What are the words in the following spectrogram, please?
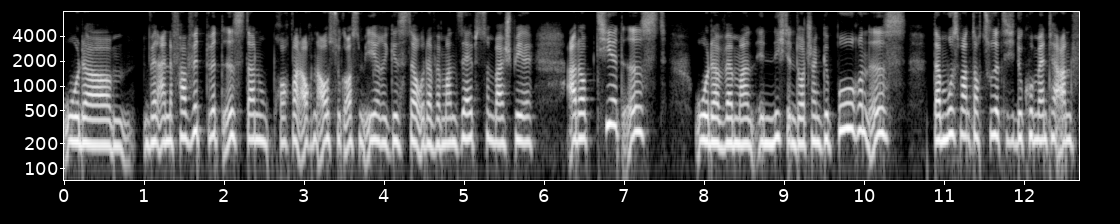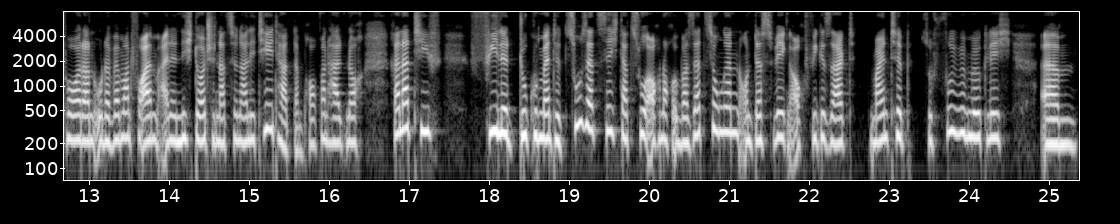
Oder ähm, wenn eine verwitwet ist, dann braucht man auch einen Auszug aus dem Eheregister. Oder wenn man selbst zum Beispiel adoptiert ist, oder wenn man in, nicht in Deutschland geboren ist, dann muss man noch zusätzliche Dokumente anfordern. Oder wenn man vor allem eine nicht deutsche Nationalität hat, dann braucht man halt noch relativ viele Dokumente zusätzlich, dazu auch noch Übersetzungen. Und deswegen auch, wie gesagt, mein Tipp, so früh wie möglich ähm,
